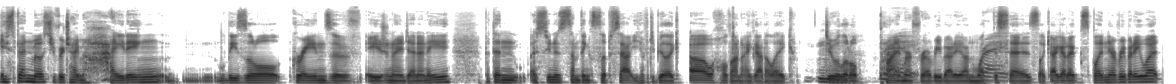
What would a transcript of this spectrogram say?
you spend most of your time hiding these little grains of Asian identity. But then as soon as something slips out, you have to be like, oh, hold on, I got to like do a Mm. little primer Right. for everybody on what this is. Like, I got to explain to everybody what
